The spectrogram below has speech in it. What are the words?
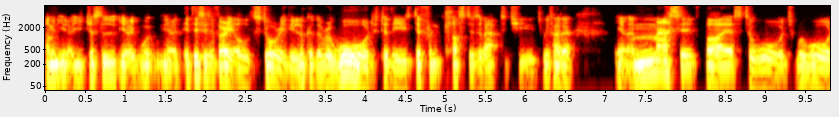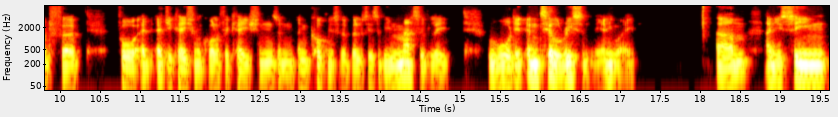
I mean, you know, you just, you know, you know, this is a very old story. If you look at the reward to these different clusters of aptitudes, we've had a, you know a massive bias towards reward for for ed- educational qualifications and, and cognitive abilities have been massively rewarded until recently anyway. Um, and you've seen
